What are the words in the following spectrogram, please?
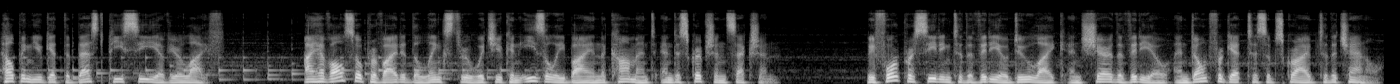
helping you get the best PC of your life. I have also provided the links through which you can easily buy in the comment and description section. Before proceeding to the video do like and share the video and don't forget to subscribe to the channel.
